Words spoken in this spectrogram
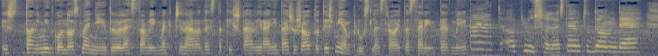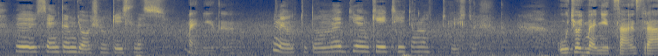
És Dani, mit gondolsz, mennyi idő lesz, amíg megcsinálod ezt a kis távirányításos autót, és milyen plusz lesz rajta szerinted még? Hát a pluszhoz azt nem tudom, de ö, szerintem gyorsan kész lesz. Mennyi idő? Nem tudom, egy ilyen két hét alatt biztos. Úgy, hogy mennyit szánsz rá?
